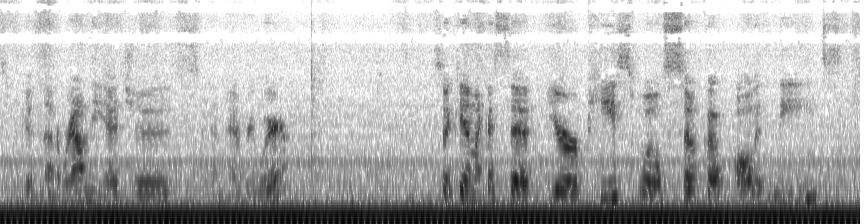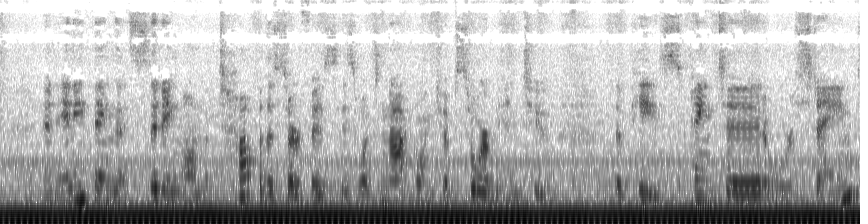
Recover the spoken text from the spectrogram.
So we're getting that around the edges and everywhere. So again, like I said, your piece will soak up all it needs and anything that's sitting on the top of the surface is what's not going to absorb into the piece, painted or stained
